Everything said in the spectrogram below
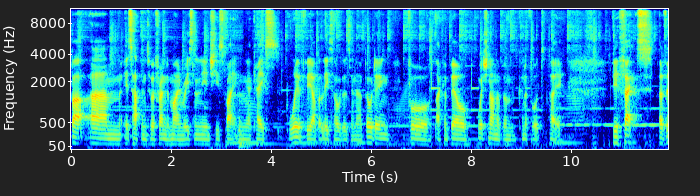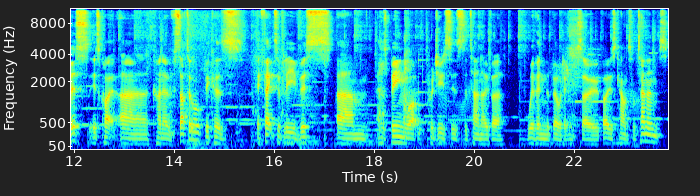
but um, it's happened to a friend of mine recently, and she's fighting a case with the other leaseholders in her building for like a bill which none of them can afford to pay. The effect of this is quite uh, kind of subtle because effectively this um, has been what produces the turnover within the building. So those council tenants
